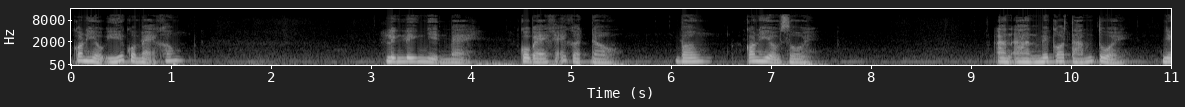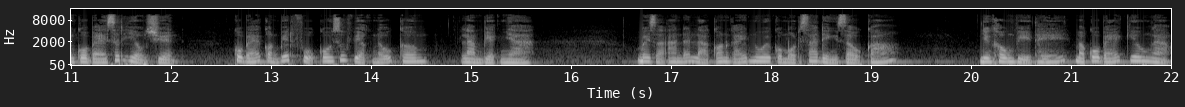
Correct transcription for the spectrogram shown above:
Con hiểu ý của mẹ không? Linh Linh nhìn mẹ. Cô bé khẽ gật đầu. Vâng con hiểu rồi. An An mới có 8 tuổi, Nhưng cô bé rất hiểu chuyện. Cô bé còn biết phụ cô giúp việc nấu cơm, Làm việc nhà. Bây giờ An đã là con gái nuôi của một gia đình giàu có. Nhưng không vì thế mà cô bé kiêu ngạo.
